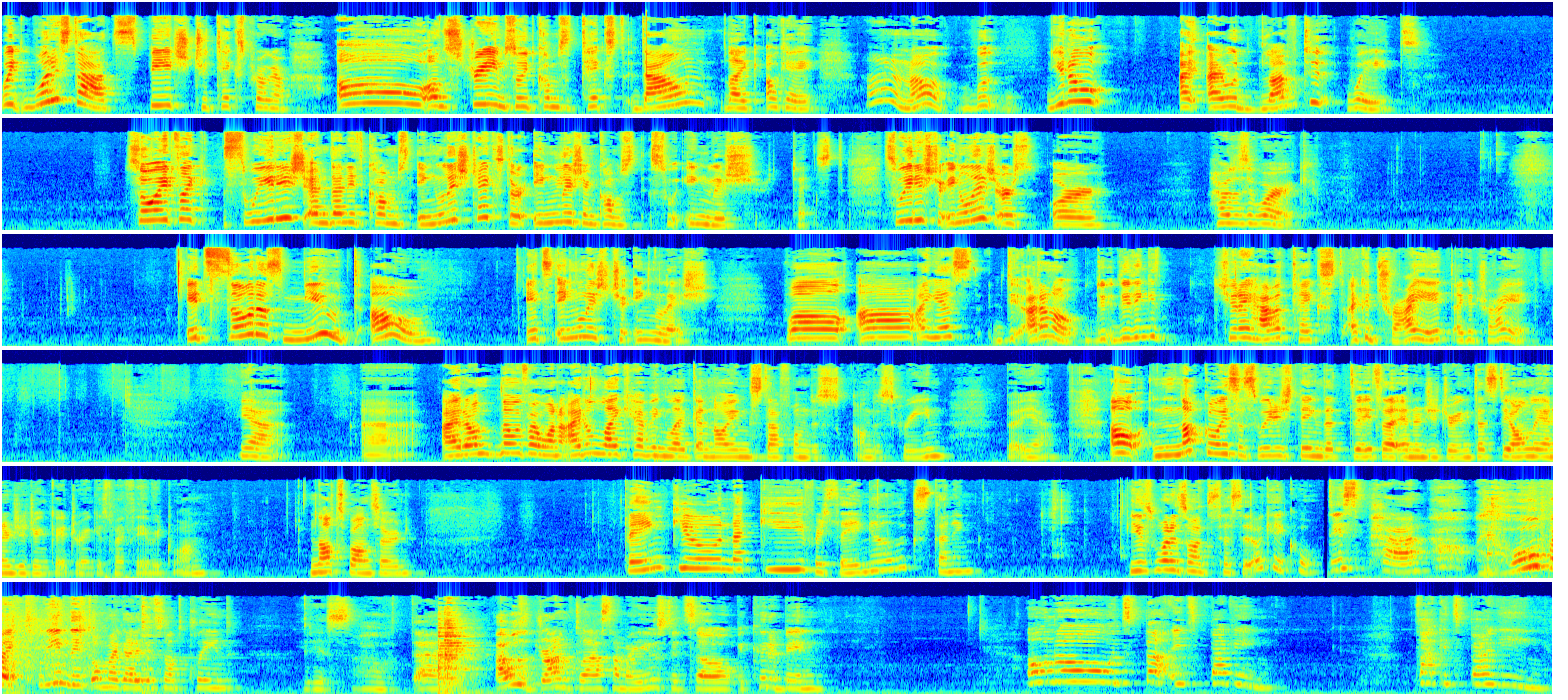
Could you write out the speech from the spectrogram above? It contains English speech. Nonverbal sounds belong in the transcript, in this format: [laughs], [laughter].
Wait, what is that? Speech to text program. Oh, on stream, so it comes text down? Like, okay. I don't know. But, you know, I, I would love to. Wait. So it's like Swedish and then it comes English text, or English and comes Sw- English text? Swedish to English, or, or how does it work? It's so does mute. Oh, it's English to English. Well, uh, I guess do, I don't know. Do, do you think it, should I have a text? I could try it. I could try it. Yeah. Uh, I don't know if I want. I don't like having like annoying stuff on this on the screen. But yeah. Oh, Nocco is a Swedish thing that it's an energy drink. That's the only energy drink I drink. It's my favorite one. Not sponsored. Thank you, Naki, for saying I look stunning. He just wanted someone to test it. Okay, cool. This pan, [gasps] I hope I cleaned it. Oh my god, if it's not cleaned. It is. Oh, damn. I was drunk last time I used it, so it could have been. Oh no, it's ba- it's bugging. Fuck, it's bugging.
